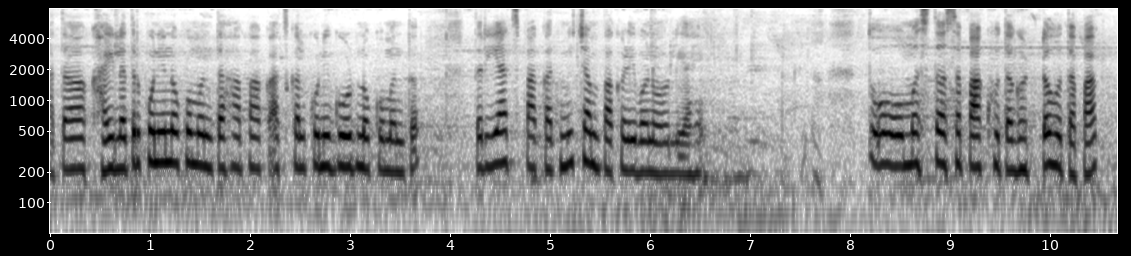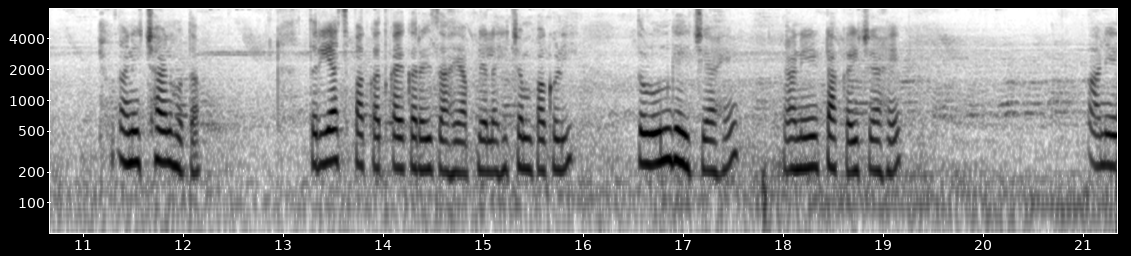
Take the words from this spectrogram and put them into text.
आता खायला तर कोणी नको म्हणतं हा पाक आजकाल कोणी गोड नको म्हणतं. तर याच पाकात मी चंपाकळी बनवली आहे. तो मस्त असा पाक होता घट्ट होता पाक आणि छान होता. तर याच पाकात काय करायचं आहे आपल्याला ही चंपाकळी तळून घ्यायची आहे आणि टाकायची आहे. आणि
